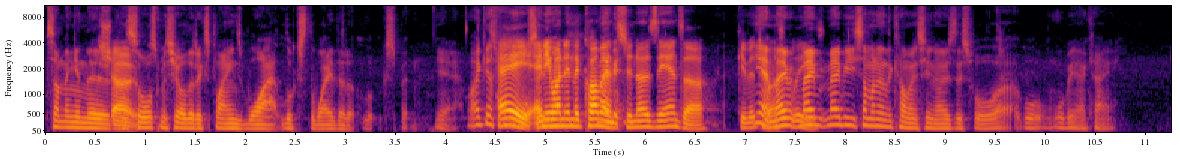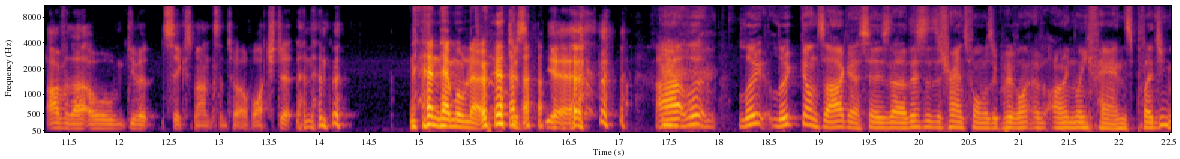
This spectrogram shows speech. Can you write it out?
something in the, the source material that explains why it looks the way that it looks. But yeah, I guess. Hey, we'll anyone Ma- in the comments who knows the answer, give it yeah, to us, maybe, please. maybe maybe someone in the comments who knows this will uh, will will be okay. Either that, or we'll give it six months until I've watched it, and then and then we'll know. just yeah. Uh, Luke, Luke, Luke Gonzaga says uh, this is the Transformers equivalent of OnlyFans pledging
